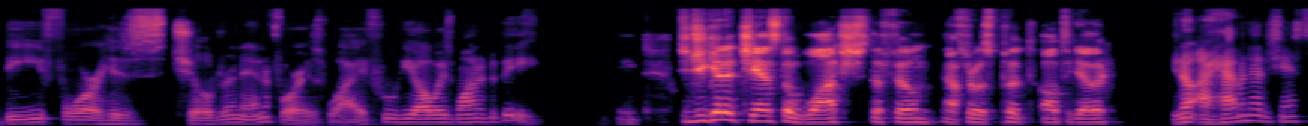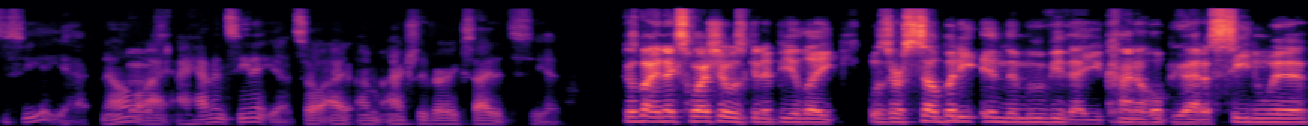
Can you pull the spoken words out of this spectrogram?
be for his children and for his wife who he always wanted to be. Did you get a chance to watch the film after it was put all together? You know, I haven't had a chance to see it yet. No, I, I haven't seen it yet, so I, I'm actually very excited to see it. Because my next question was going to be like, was there somebody in the movie that you kind of hope you had a scene with?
